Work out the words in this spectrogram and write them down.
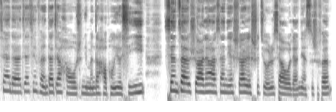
亲爱的嘉兴粉，大家好，我是你们的好朋友新一。现在是二零二三年十二月十九日下午两点四十分。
